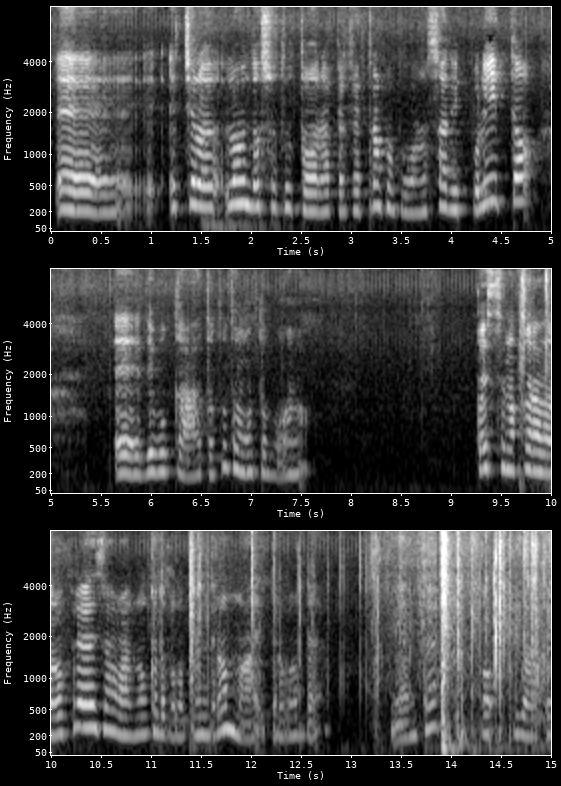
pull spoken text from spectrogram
e, e ce l'ho, lo indosso tuttora perché è troppo buono, sa di pulito e di bucato, tutto molto buono. Questo ancora non l'ho presa, ma non credo che lo prenderò mai, però vabbè, niente. Oh, scusate,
